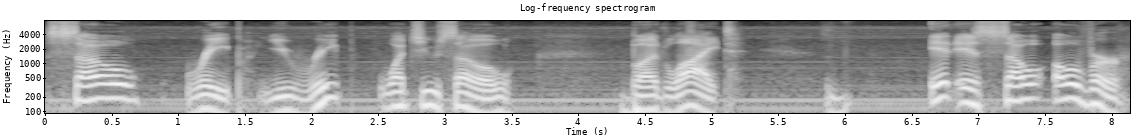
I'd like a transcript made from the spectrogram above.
Sow, reap. You reap what you sow. Bud Light. It is so over.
